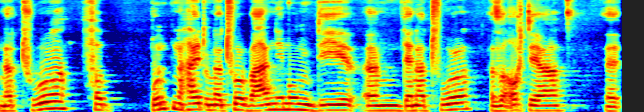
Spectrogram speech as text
Naturverbundenheit und Naturwahrnehmung, die ähm, der Natur, also auch der, äh,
